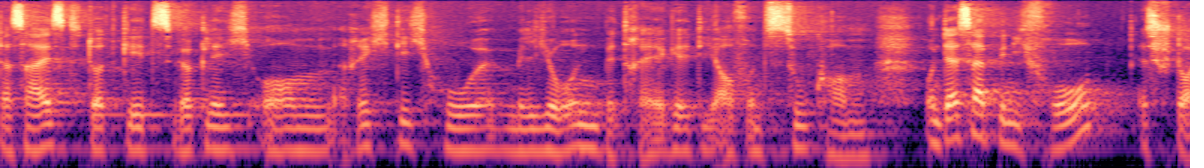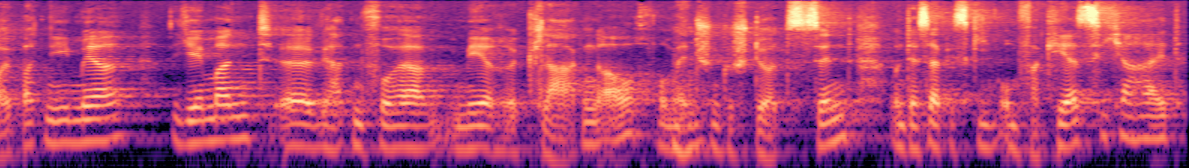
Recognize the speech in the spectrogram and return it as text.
Das heißt, dort geht es wirklich um richtig hohe Millionenbeträge, die auf uns zukommen. Und deshalb bin ich froh, es stolpert nie mehr jemand. Äh, wir hatten vorher mehrere Klagen auch, wo mhm. Menschen gestürzt sind. Und deshalb, es ging um Verkehrssicherheit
